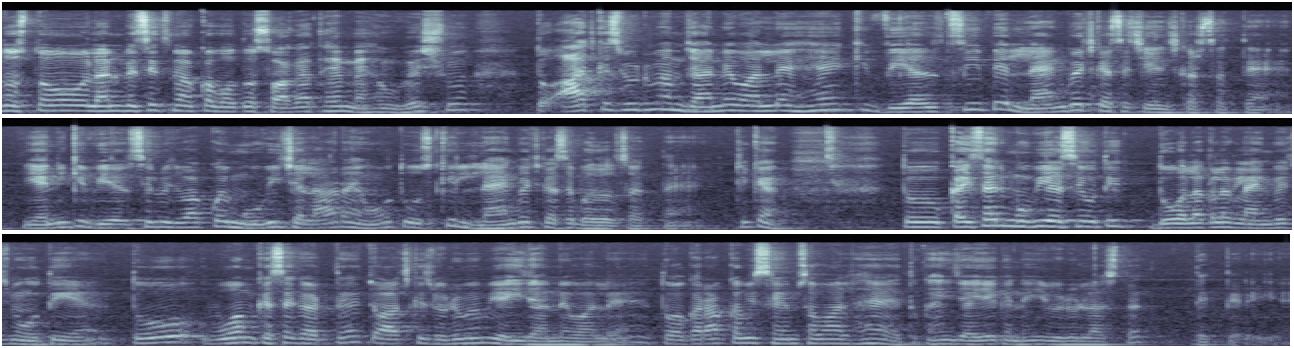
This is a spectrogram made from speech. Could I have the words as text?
दोस्तों लर्न बेसिक्स में आपका बहुत बहुत स्वागत है। मैं हूँ विश्व। तो आज के इस वीडियो में हम जानने वाले हैं कि VLC पे लैंग्वेज कैसे चेंज कर सकते हैं। यानी कि VLC में जब आप कोई मूवी चला रहे हो तो उसकी लैंग्वेज कैसे बदल सकते हैं, ठीक है? तो कई सारी मूवी ऐसी होती, दो अलग अलग लैंग्वेज में होती हैं। तो वो हम कैसे करते हैं तो आज के इस वीडियो में हम यही जानने वाले हैं। तो अगर आपका भी सेम सवाल है तो कहीं जाइए कि नहीं, वीडियो लास्ट तक देखते रहिए।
